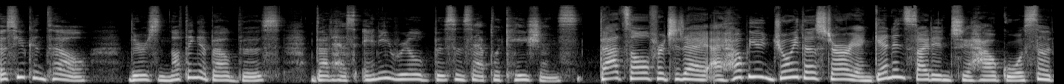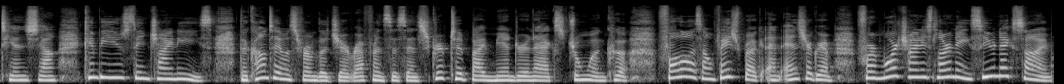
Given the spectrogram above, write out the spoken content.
As you can tell, there's nothing about this that has any real business applications. That's all for today. I hope you enjoyed the story and get insight into how 国色天香 can be used in Chinese. The content was from the Jet References and scripted by Mandarin X 中文课. Follow us on Facebook and Instagram for more Chinese learning. See you next time.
